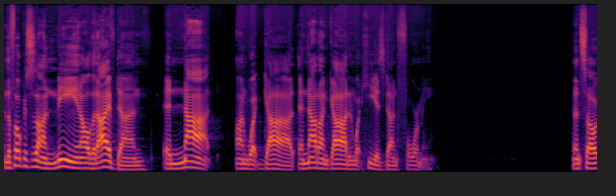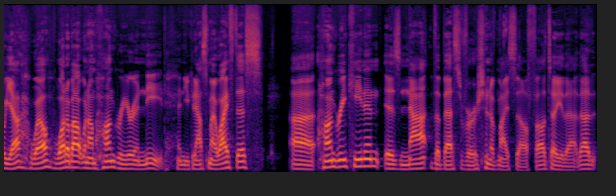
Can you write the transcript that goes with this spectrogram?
And the focus is on me and all that I've done, and not on what God, and not on God and what He has done for me. And so, yeah, well, what about when I'm hungry or in need? And you can ask my wife this. Uh, hungry Keanon is not the best version of myself. I'll tell you that. that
